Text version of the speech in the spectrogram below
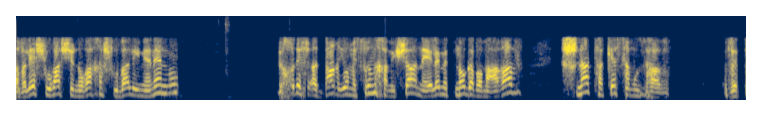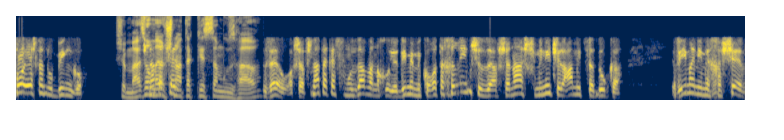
אבל יש שורה שנורא חשובה לענייננו. בחודש אדר, יום 25, נעלמת נוגה במערב, שנת הכס המוזהב. ופה יש לנו בינגו. שמה זה שנת אומר הכס- שנת הכס המוזהר? זהו, עכשיו שנת הכס המוזהב אנחנו יודעים ממקורות אחרים שזה השנה השמינית של עמי צדוקה. ואם אני מחשב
